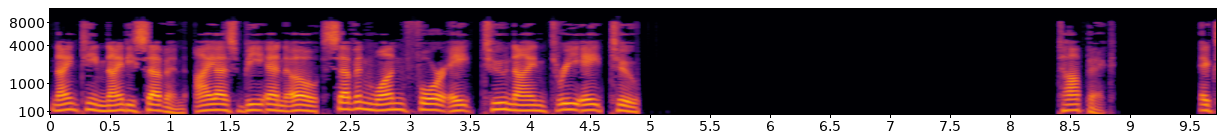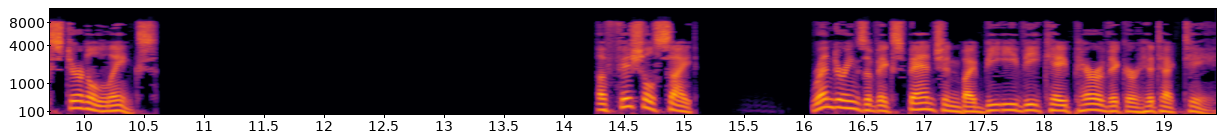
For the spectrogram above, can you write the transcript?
1997, ISBN 0-7148-2938-2 External links. Official site Renderings of expansion by BEVK Perovic Arhitekti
